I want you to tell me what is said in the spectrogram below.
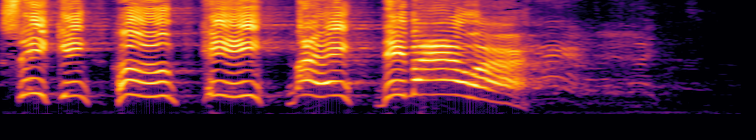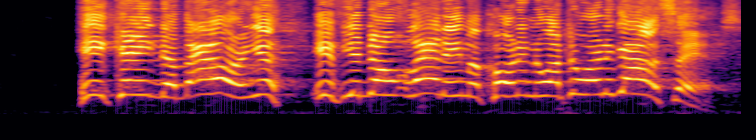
seeking whom he may devour. He can't devour you if you don't let him according to what the Word of God says.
